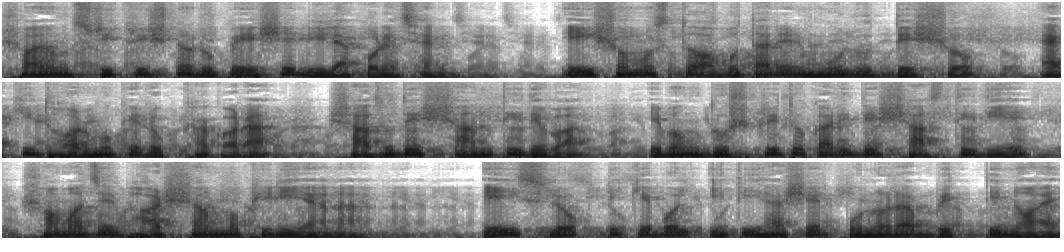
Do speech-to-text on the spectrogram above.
স্বয়ং শ্রীকৃষ্ণ রূপে এসে লীলা করেছেন। এই সমস্ত অবতারের মূল উদ্দেশ্য একই ধর্মকে রক্ষা করা, সাধুদের শান্তি দেওয়া এবং দুষ্কৃতকারীদের শাস্তি দিয়ে সমাজের ভারসাম্য ফিরিয়ে আনা। এই শ্লোকটি কেবল ইতিহাসের পুনরাবৃত্তি নয়,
